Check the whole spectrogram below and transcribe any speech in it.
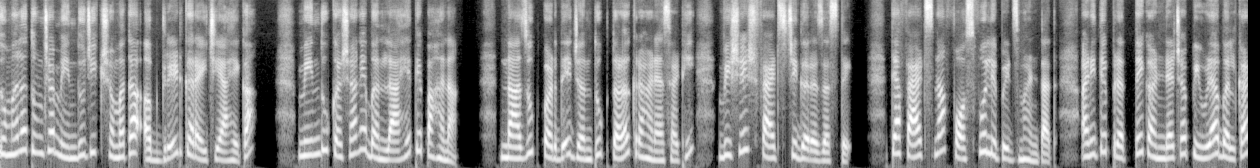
तुम्हाला तुमच्या मेंदूची क्षमता अपग्रेड करायची आहे का? मेंदू कशाने बनला आहे ते पाहना नाजूक पडदे जंतूक तळक राहण्यासाठी विशेष फॅट्सची गरज असते. त्या फॅट्सना फॉस्फोलिपिड्स म्हणतात आणि ते प्रत्येक अंड्याच्या पिवळ्या बलकात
